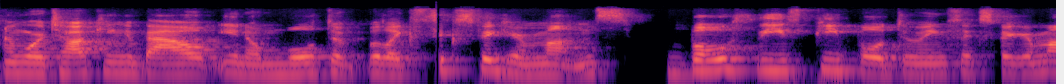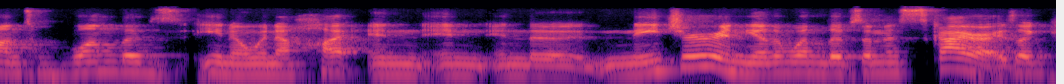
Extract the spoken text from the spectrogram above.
And we're talking about, you know, multiple, like six figure months both these people doing six figure months one lives you know in a hut in in in the nature and the other one lives on a skyrise like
